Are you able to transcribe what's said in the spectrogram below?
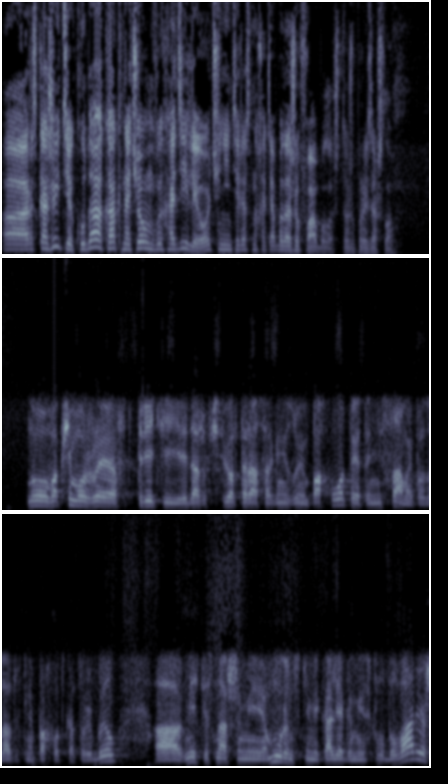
А, расскажите, куда, как, на чем вы ходили? Очень интересно хотя бы даже фабула, что же произошло. Ну, вообще мы уже в третий или даже в четвертый раз организуем поход. Это не самый продолжительный поход, который был. А вместе с нашими муромскими коллегами из клуба «Вариш»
